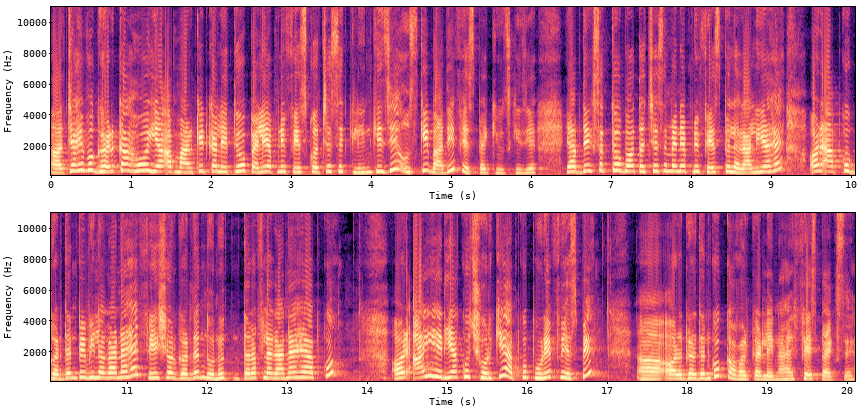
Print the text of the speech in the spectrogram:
चाहे वो घर का हो या आप मार्केट का लेते हो, पहले अपने फेस को अच्छे से क्लीन कीजिए, उसके बाद ही फेस पैक यूज़ कीजिए। ये आप देख सकते हो, बहुत अच्छे से मैंने अपने फेस पे लगा लिया है और आपको गर्दन पे भी लगाना है फेस और गर्दन दोनों तरफ़ लगाना है आपको। और आई एरिया को छोड़ के आपको पूरे फेस पे और गर्दन को कवर कर लेना है फेस पैक से।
